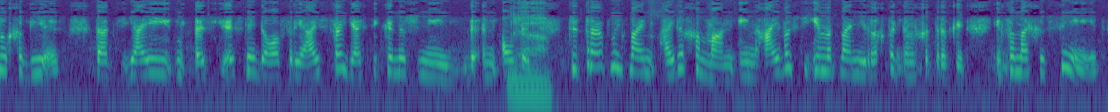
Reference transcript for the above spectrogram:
so gewees dat jy is is net daar vir die huisvrou, jy's die kinders nie in altyd. Ja. Toe trou ek met my huidige man en hy was die een wat my in die rigting ingedruk het en vir my gesê het,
